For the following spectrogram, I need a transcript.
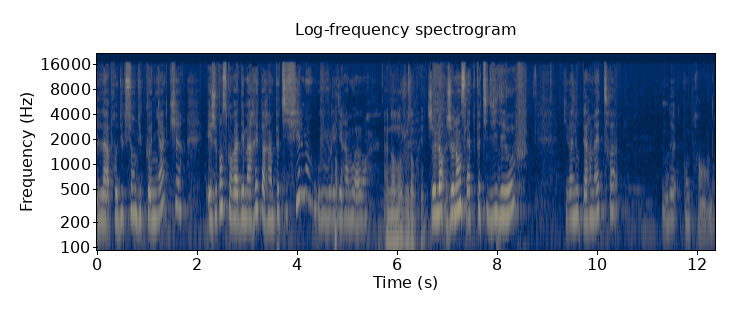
la production du cognac. Et je pense qu'on va démarrer par un petit film, ou vous voulez dire un mot avant? Ah Non, non, je vous en prie. Je, je lance la petite vidéo qui va nous permettre de comprendre.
